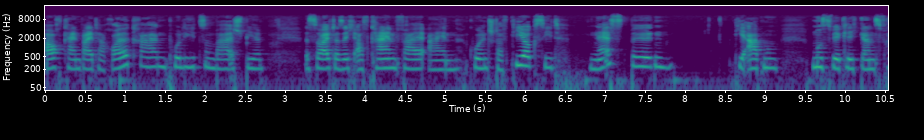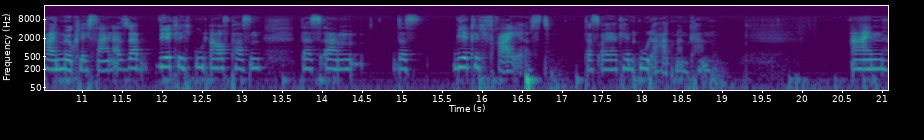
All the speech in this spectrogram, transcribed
Auch kein weiter Rollkragenpulli zum Beispiel. Es sollte sich auf keinen Fall ein Kohlenstoffdioxid-Nest bilden. Die Atmung muss wirklich ganz frei möglich sein. Also da wirklich gut aufpassen, dass ähm, das wirklich frei ist, dass euer Kind gut atmen kann. Ein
